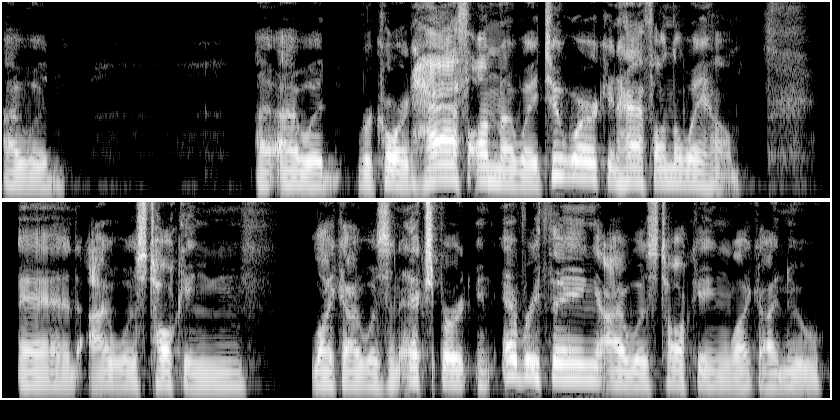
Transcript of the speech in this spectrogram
I would I, I would record half on my way to work and half on the way home. And I was talking like I was an expert in everything. I was talking like I knew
